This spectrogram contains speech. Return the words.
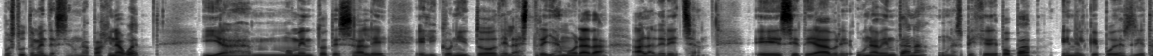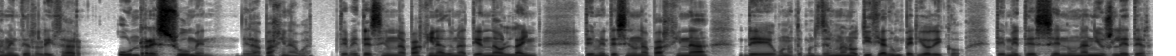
Pues tú te metes en una página web y al momento te sale el iconito de la estrella morada a la derecha. eh, se te abre una ventana, una especie de pop-up, en el que puedes directamente realizar un resumen de la página web te metes en una página de una tienda online, te metes en una página de, bueno, te metes en una noticia de un periódico, te metes en una newsletter,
